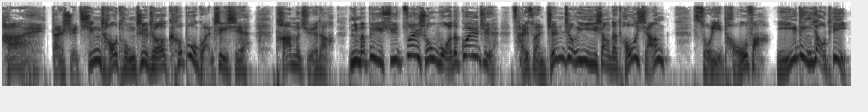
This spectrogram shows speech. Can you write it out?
嗨，但是清朝统治者可不管这些，他们觉得你们必须遵守我的规矩，才算真正意义上的投降。所以头发一定要剃，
